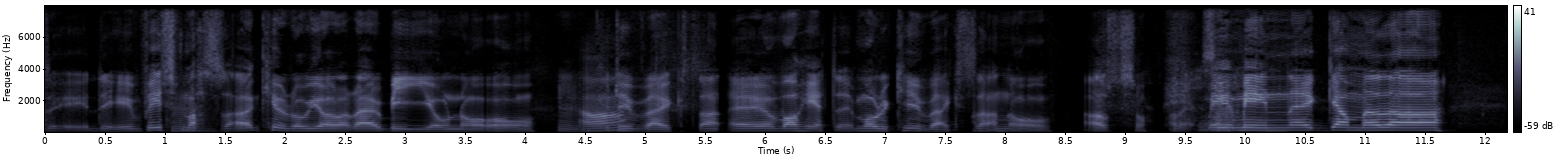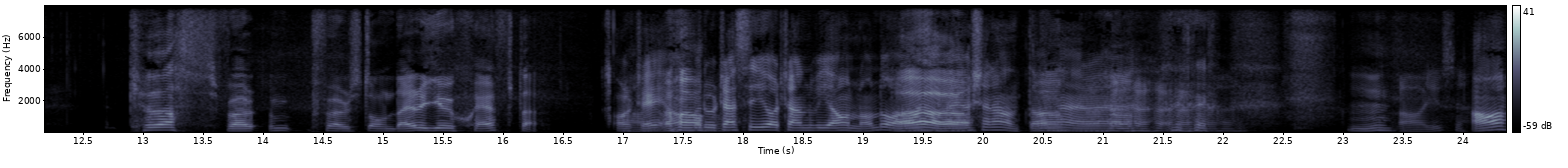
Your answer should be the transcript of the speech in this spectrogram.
det, det finns Mm. massa kul att göra i bion och, och Mm. Ja. kulturverkstan, eh, vad heter det, Morkivverkstan och alltså. Ja, men Min, min eh, gamla klassföreståndare är ju chef där. Okej, Ja. ja, men då kanske jag kan via honom då. Ja, ja, ja. Jag känner Anton Ja. här. Mm. ja, just det. Ja,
